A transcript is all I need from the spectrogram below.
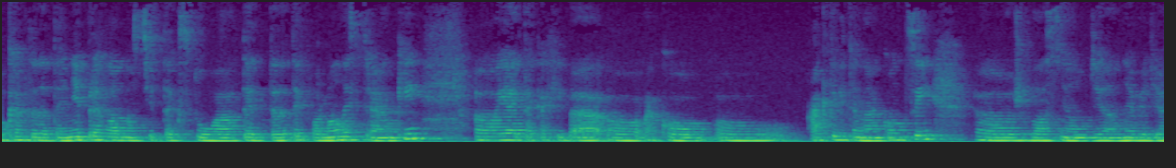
okrem teda tej neprehľadnosti textu a tej, teda tej formálnej stránky, je aj taká chyba ako aktivita na konci, že vlastne ľudia nevedia,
